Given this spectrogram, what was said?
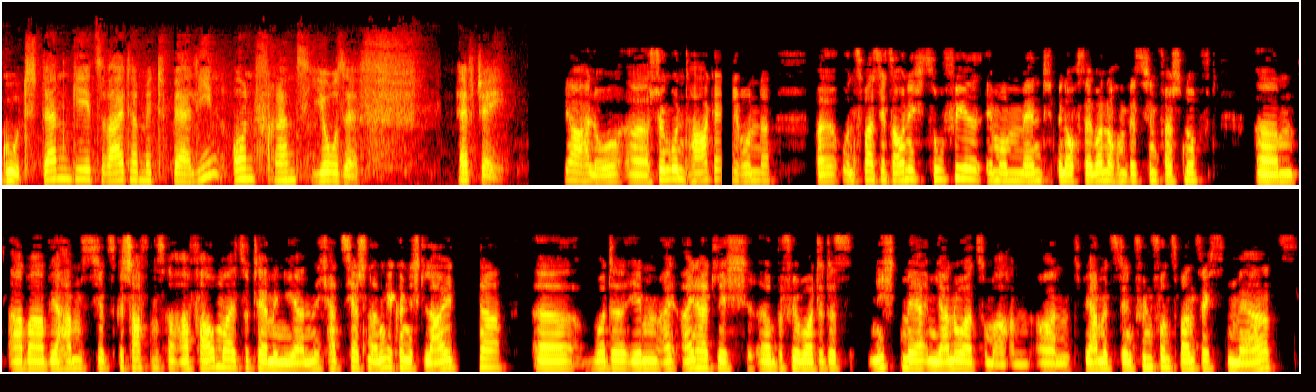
Gut, dann geht's weiter mit Berlin und Franz Josef. FJ. Ja, hallo. Äh, schönen guten Tag in die Runde. Bei uns war es jetzt auch nicht zu viel im Moment. Ich bin auch selber noch ein bisschen verschnupft. Ähm, aber wir haben es jetzt geschafft, unsere AV mal zu terminieren. Ich hatte es ja schon angekündigt, leider äh, wurde eben einheitlich äh, befürwortet, es nicht mehr im Januar zu machen. Und wir haben jetzt den 25. März.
